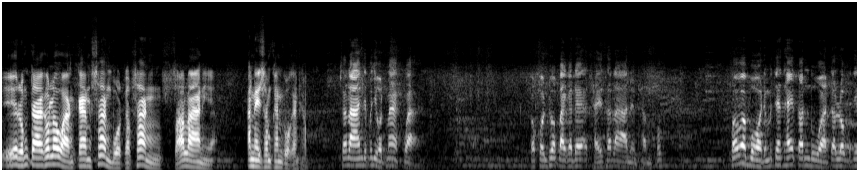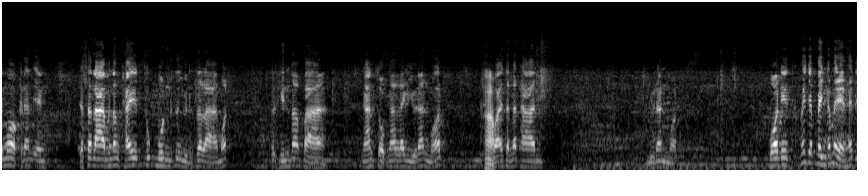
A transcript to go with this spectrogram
เอะหลวงตาเขาระหว่างการสร้างโบสถ์กับสร้างศาลาเนี่ย อันไหนสำคัญกว่ากันครับ สลาจะประโยชน์มากกว่าเพราะคนทั่วไปก็ได้ใช้สลาเนี่ยทำปุ๊บเพราะว่าโบสถ์เนี่ยมันจะใช้ตอนบวชตอนลงปฏิโมกข์แค่นั้นเอง แต่สลามันต้องใช้ทุกบุญมันต้องอยู่ในสลาหมดกฐินพระป่า งานศพงานอะไรก็อยู่ด้านหมดครับ ถวายสังฆทาน อยู่ด้านหมด โบสถ์นี่ไม่จะเป็นก็ไม่ได้ให้ไป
